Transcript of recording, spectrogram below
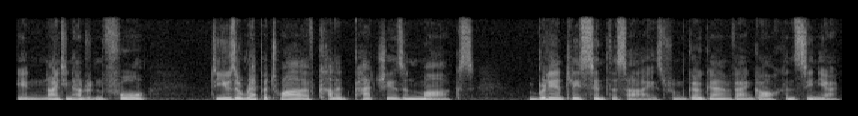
in 1904, to use a repertoire of coloured patches and marks brilliantly synthesized from Gauguin, Van Gogh, and Signac,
